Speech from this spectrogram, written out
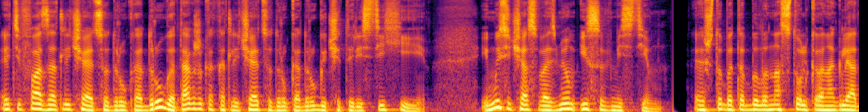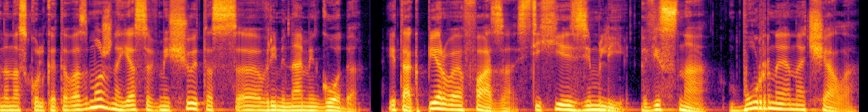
Эти фазы отличаются друг от друга, так же, как отличаются друг от друга четыре стихии. И мы сейчас возьмем и совместим. Э, чтобы это было настолько наглядно, насколько это возможно, я совмещу это с э, временами года. Итак, первая фаза – стихия Земли, весна, бурное начало.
